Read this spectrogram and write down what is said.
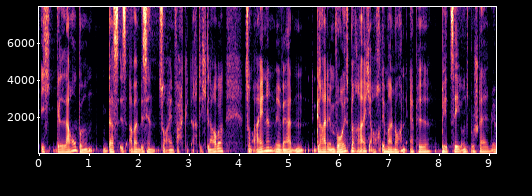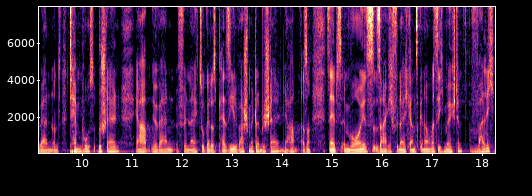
Ich glaube, das ist aber ein bisschen zu einfach gedacht. Ich glaube, zum einen, wir werden gerade im Voice-Bereich auch immer noch ein Apple-PC uns bestellen, wir werden uns Tempos bestellen, ja, wir werden vielleicht sogar das Persil-Waschmittel bestellen, ja, also selbst im Voice sage ich vielleicht ganz genau, was ich möchte, weil ich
